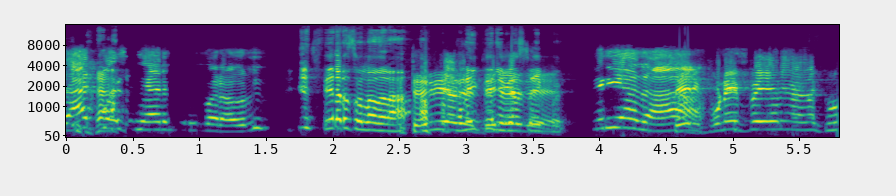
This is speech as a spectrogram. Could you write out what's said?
ராட் பாய்சன் யாரு தெரியுமா ராகுல்? பேர சொல்லாதடா. தெரியாது சரி புனை க்ளூ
